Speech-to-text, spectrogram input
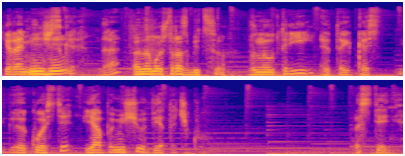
керамическая. Да? Она может разбиться. Внутри этой кос- э, кости я помещу веточку растения.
